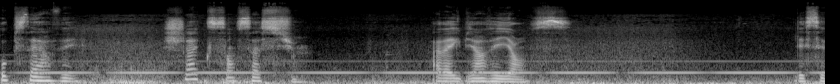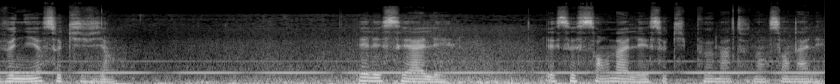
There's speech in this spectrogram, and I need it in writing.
Observez chaque sensation avec bienveillance. Laissez venir ce qui vient et laissez aller. Laissez s'en aller ce qui peut maintenant s'en aller.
